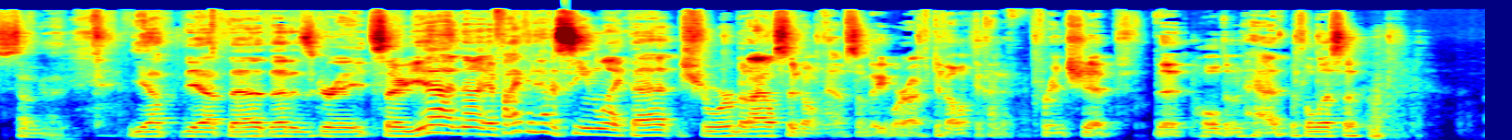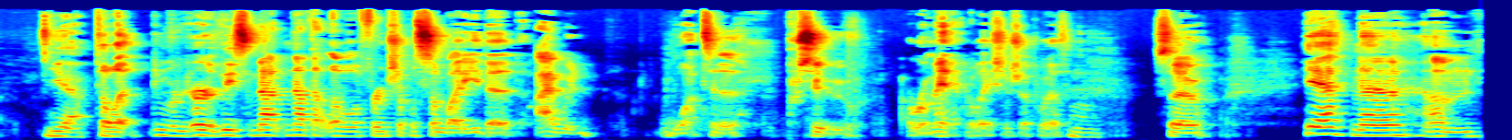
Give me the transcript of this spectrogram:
so good. Yep, yep, that that is great. So yeah, no, if I could have a scene like that, sure, but I also don't have somebody where I've developed the kind of friendship that Holden had with Alyssa. Yeah, To let, or at least not not that level of friendship with somebody that I would want to pursue a romantic relationship with. So yeah, no, um.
